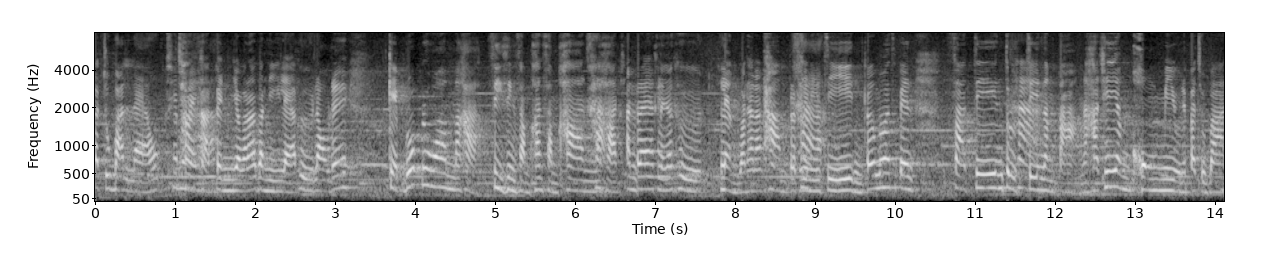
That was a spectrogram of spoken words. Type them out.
ปัจจุบันแล้ว ใช่ไหมใช่ค่ะ เป็นเยาวราชวันนี้แล้ว คือเราได้ เก็บรวบรวมอะค่ะสี่สิ่งสำคัญสำคัญนะคะ อันแรกเลยก็คือแหล่งวัฒนธรรมประเพณีจีน ก็ไม่ว่าจะเป็น ศาสตร์จีนตรุษจีนต่างๆนะคะ ที่ยังคงมีอยู่ในปัจจุบัน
